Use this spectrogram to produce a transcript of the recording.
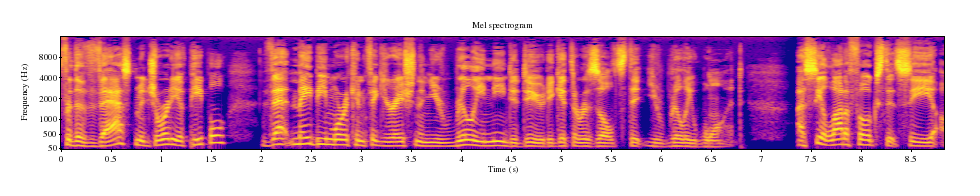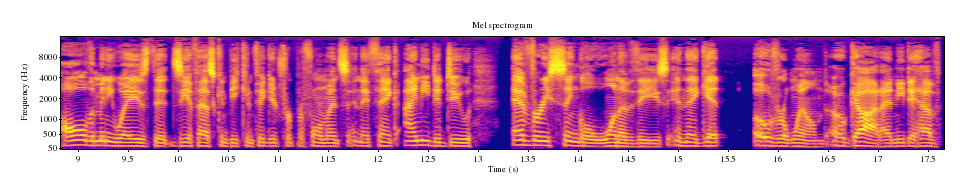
For the vast majority of people, that may be more configuration than you really need to do to get the results that you really want. I see a lot of folks that see all the many ways that ZFS can be configured for performance, and they think, I need to do every single one of these, and they get overwhelmed. Oh, God, I need to have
